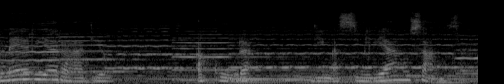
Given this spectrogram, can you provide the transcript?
Ameria Radio, a cura di Massimiliano Sanza.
